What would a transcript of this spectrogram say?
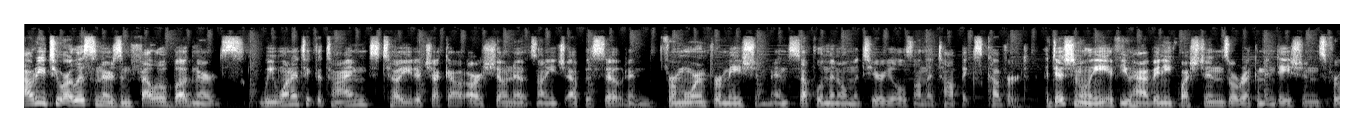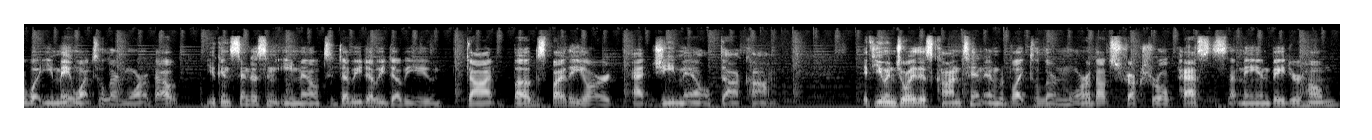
Howdy to our listeners and fellow bug nerds. We want to take the time to tell you to check out our show notes on each episode and for more information and supplemental materials on the topics covered. Additionally, if you have any questions or recommendations for what you may want to learn more about, you can send us an email to www.bugsbytheyard at gmail.com. If you enjoy this content and would like to learn more about structural pests that may invade your home,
